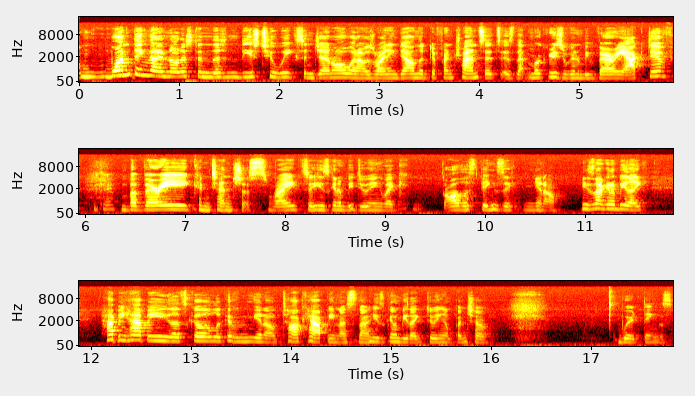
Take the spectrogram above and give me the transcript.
One thing that I noticed in, this, in these two weeks in general, when I was writing down the different transits, is that Mercury's going to be very active, Okay. but very contentious, right? So he's going to be doing like all the things that you know. He's not gonna be like happy, happy. Let's go look and you know talk happiness. Now he's gonna be like doing a bunch of weird things.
